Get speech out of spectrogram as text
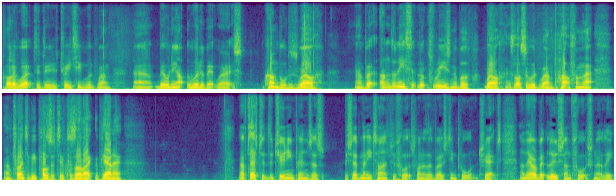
a lot of work to do treating woodworm, uh, building up the wood a bit where it's crumbled as well. Uh, but underneath it looks reasonable. Well, there's lots of woodworm apart from that. I'm trying to be positive because I like the piano. I've tested the tuning pins as we said many times before, it's one of the most important checks, and they are a bit loose, unfortunately.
